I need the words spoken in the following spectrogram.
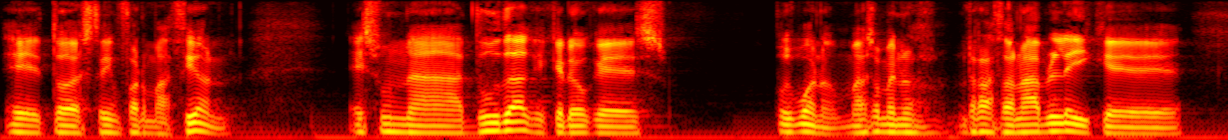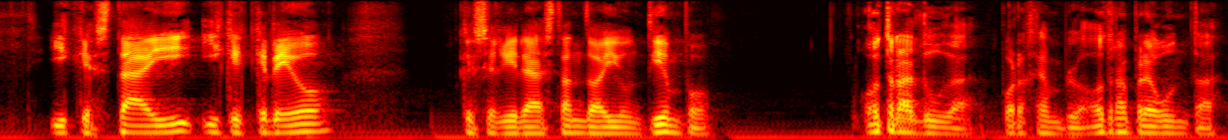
eh, toda esta información. Es una duda que creo que es, pues bueno, más o menos razonable y que, y que está ahí y que creo que seguirá estando ahí un tiempo. Otra duda, por ejemplo, otra pregunta.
